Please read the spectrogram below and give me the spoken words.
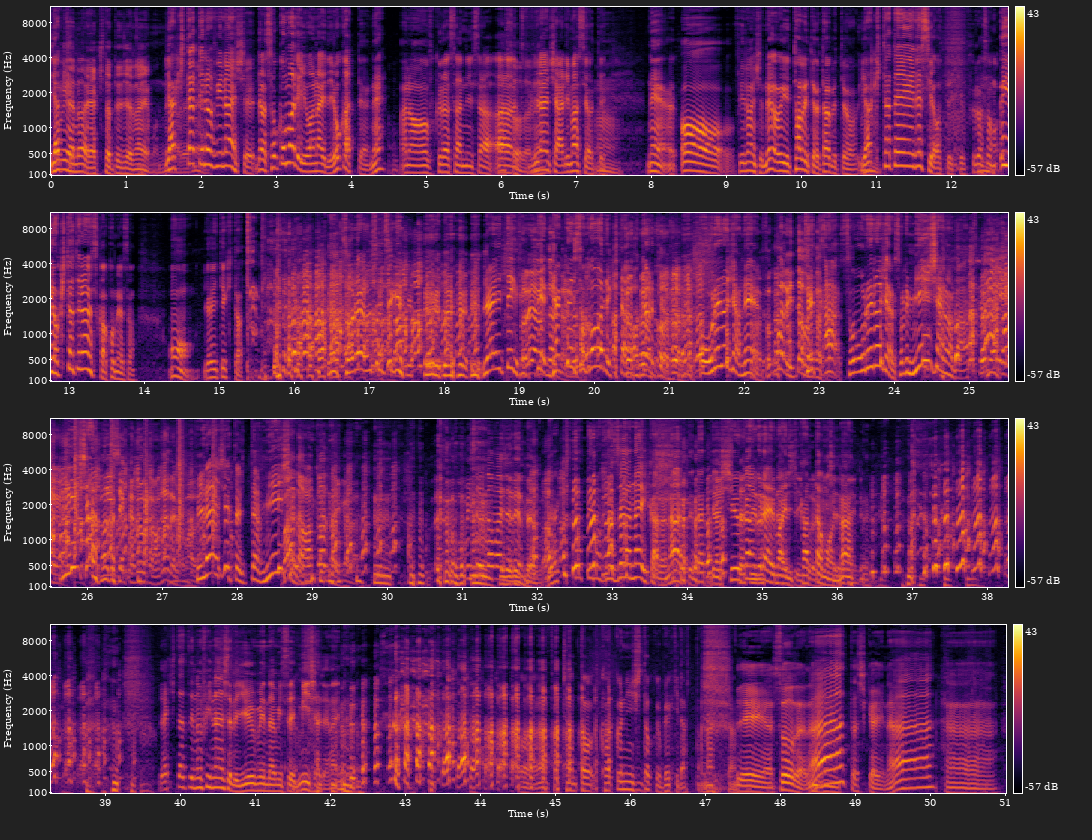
焼きのは焼きたてじゃないもんね。焼きたてのフィナンシェ。だからそこまで言わないでよかったよね。あの、福田さんにさ、あねフィナンシェありますよって。うんねえ、ああ、フィナンシェね、食べてよ食べてよ。焼きたてですよって言って、福田さんが、え、焼きたてなんですか小宮さん。うん、焼いてきたって。それは嘘すぎる。焼いてきて、それは分かる逆にそこまで来たら分かるけど。俺のじゃねえ。そこまで言った方がよかったあ、そ俺のじゃん。それミーシャのだ。ミーシャのだ。ミーシェかどうかわかんないから、まフィナンシェと言ったらミーシだ。まだわ。かんないから。お店の名前じゃねえんだよ。焼きたてのはずはないからなって。だって1週間ぐらい前に買ったもんな。焼きたてのフィナンシェで有名な店、ミーシャじゃないんだよ。そうだな。ちゃんと確認しとくべきだったな。ちゃんといやいや、そうだな。確かにな。うん。ま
